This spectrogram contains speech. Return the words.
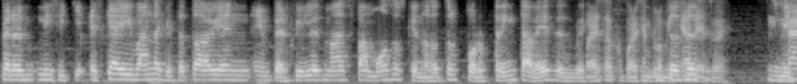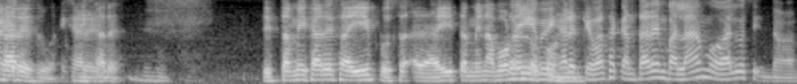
pero ni siquiera, es que hay banda que está todavía en, en perfiles más famosos que nosotros por 30 veces, güey. Por eso, por ejemplo, Entonces- Mijares, güey. Mijares, güey. Mijares. Mijares. Ujú. Si está Mijares ahí, pues eh, ahí también abórdenlo Oye, con- Mijares, que vas a cantar en Balam o algo así. No,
